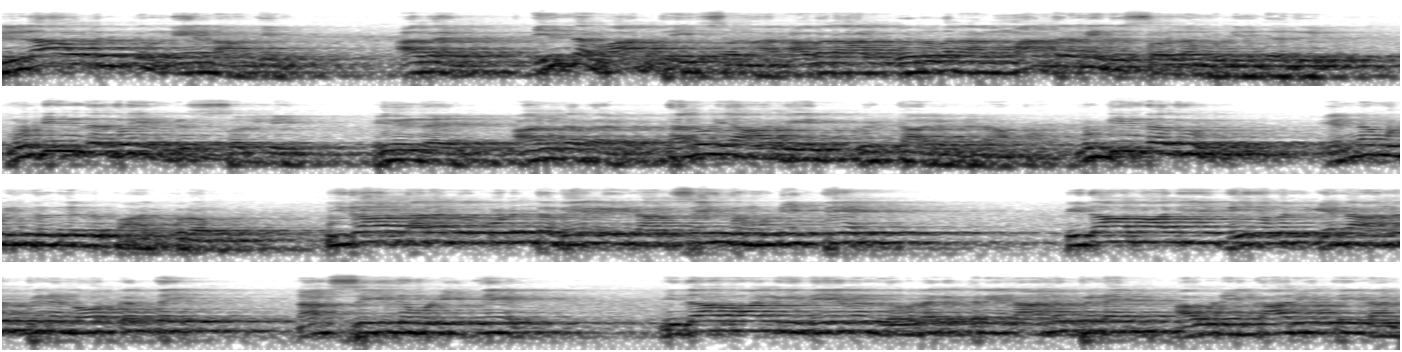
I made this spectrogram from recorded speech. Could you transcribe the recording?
எல்லாவற்றிற்கும் மேலாகி அவர் இந்த வார்த்தையை சொன்னார். அவரால் ஒருவரால் மாத்திரமே இது சொல்ல முடிந்தது. முடிந்தது என்று சொல்லி இந்த ஆண்டவர் தன்னுடைய ஆவியை விட்டார் என்று நாம் முடிந்தது. என்ன முடிந்தது என்று பார்க்கிறோம். பிதா தனக்கு கொடுத்த வேலையை நான் செய்து முடித்தேன். பிதாவாகிய தேவன் என அனுப்பின நோக்கத்தை நான் செய்து முடித்தேன். பிதாவாகிய தேவன் இந்த உலகத்திலே நான் அனுப்பினேன். அவருடைய காரியத்தை நான்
